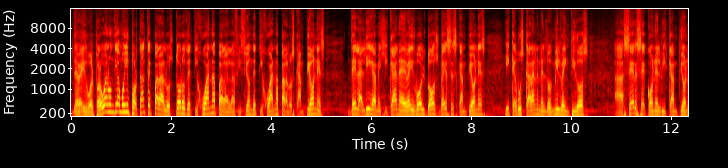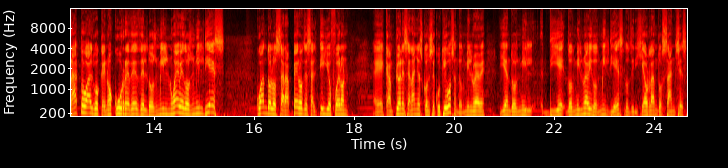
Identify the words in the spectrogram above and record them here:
de béisbol. Pero bueno, un día muy importante para los toros de Tijuana, para la afición de Tijuana, para los campeones de la Liga Mexicana de Béisbol, dos veces campeones y que buscarán en el 2022 hacerse con el bicampeonato, algo que no ocurre desde el 2009-2010, cuando los zaraperos de Saltillo fueron eh, campeones en años consecutivos, en 2009 y en 2010, 2009 y 2010, los dirigía Orlando Sánchez.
